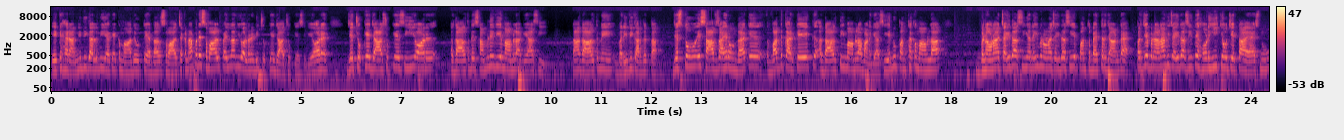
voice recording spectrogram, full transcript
ਇੱਕ ਹੈਰਾਨੀ ਦੀ ਗੱਲ ਵੀ ਹੈ ਕਿ ਇੱਕ ਮਾਂ ਦੇ ਉੱਤੇ ਐਦਾਂ ਦਾ ਸਵਾਲ ਚੱਕਣਾ, ਪਰ ਇਹ ਸਵਾਲ ਪਹਿਲਾਂ ਵੀ ਆਲਰੇਡੀ ਚੁੱਕੇ ਜਾ ਚੁੱਕੇ ਸੀਗੇ ਔਰ ਜੇ ਚੁੱਕੇ ਜਾ ਚੁੱਕੇ ਸੀ ਔਰ ਅਦਾਲਤ ਦੇ ਸਾਹਮਣੇ ਵੀ ਇਹ ਮਾਮਲਾ ਗਿਆ ਸੀ, ਤਾਂ ਅਦਾਲਤ ਨੇ ਬਰੀ ਵੀ ਕਰ ਦਿੱਤਾ। ਜਿਸ ਤੋਂ ਇਹ ਸਾਫ਼ ਜ਼ਾਹਿਰ ਹੁੰਦਾ ਹੈ ਕਿ ਵੱਧ ਕਰਕੇ ਇੱਕ ਅਦਾਲਤੀ ਮਾਮਲਾ ਬਣ ਗਿਆ ਸੀ। ਇਹਨੂੰ ਪੰਥਕ ਮਾਮਲਾ ਬਣਾਉਣਾ ਚਾਹੀਦਾ ਸੀ ਜਾਂ ਨਹੀਂ ਬਣਾਉਣਾ ਚਾਹੀਦਾ ਸੀ, ਇਹ ਪੰਥ ਬਿਹਤਰ ਜਾਣਦਾ ਹੈ। ਪਰ ਜੇ ਬਣਾਉਣਾ ਵੀ ਚਾਹੀਦਾ ਸੀ ਤੇ ਹੁਣ ਹੀ ਕਿਉਂ ਚੇਤਾ ਆਇਆ ਇਸ ਨੂੰ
